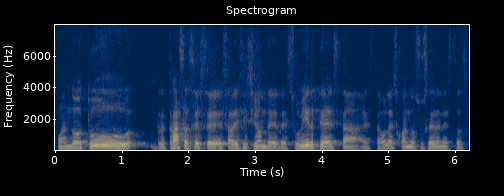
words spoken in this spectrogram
Cuando tú retrasas esa decisión de, subirte a esta, a ola es cuando suceden estos,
